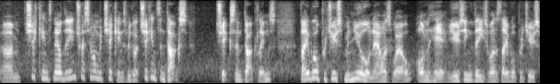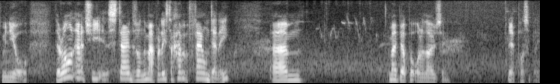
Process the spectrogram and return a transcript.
Um, chickens, now the interesting one with chickens, we've got chickens and ducks, chicks and ducklings. They will produce manure now as well on here. Using these ones, they will produce manure. There aren't actually standard on the map, at least I haven't found any. Um, maybe I'll put one of those in. Yeah, possibly.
